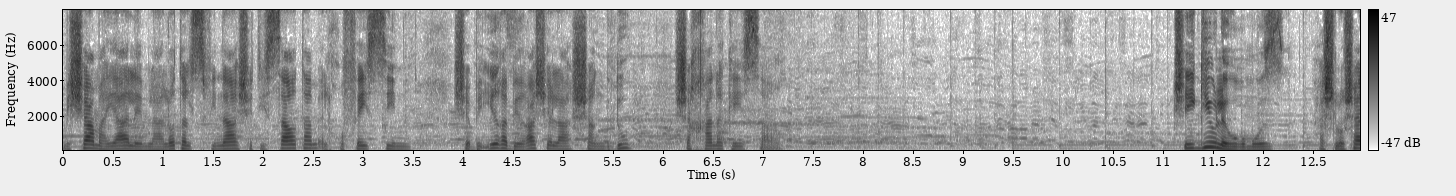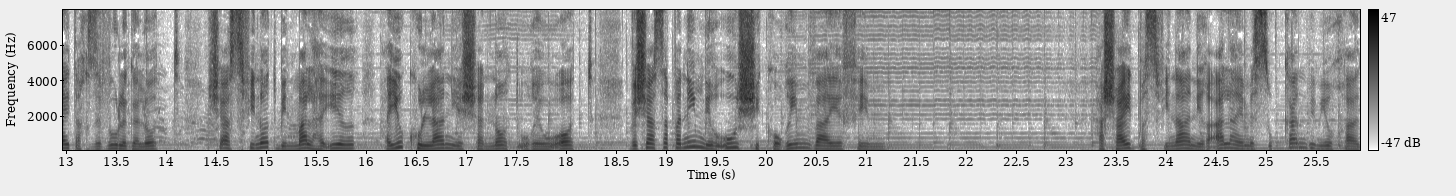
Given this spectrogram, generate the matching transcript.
משם היה עליהם לעלות על ספינה שתישא אותם אל חופי סין, שבעיר הבירה שלה, שנגדו, שכן הקיסר. כשהגיעו להורמוז, השלושה התאכזבו לגלות שהספינות בנמל העיר היו כולן ישנות ורעועות, ושהספנים נראו שיכורים ועייפים. השיט בספינה נראה להם מסוכן במיוחד,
